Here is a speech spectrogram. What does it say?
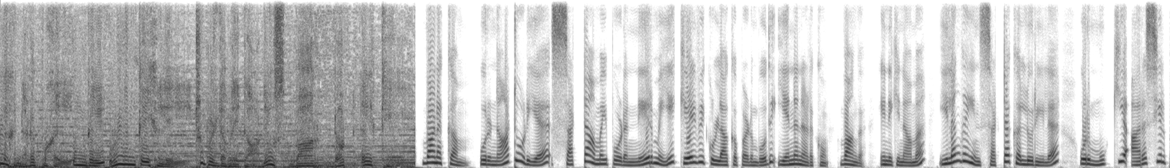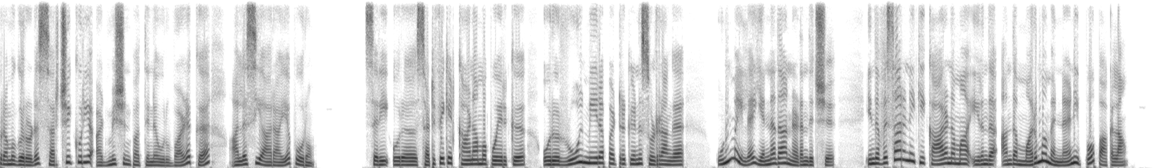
உலக நடப்புகள் உங்கள் உள்ளங்கைகளில் triple dot news bar dot LK வணக்கம். ஒரு நாட்டுடைய சட்ட அமைப்போட நேர்மையே கேள்விக்குள்ளாக்கப்படும் போது என்ன நடக்கும்? வாங்க இன்னைக்கு நாம இலங்கையின் சட்ட கல்லூரியில ஒரு முக்கிய அரசியல் பிரமுகரோட சர்ச்சைக்குரிய அட்மிஷன் பத்தின ஒரு வழக்க அலசி ஆராய போறோம். சரி ஒரு சர்டிபிகேட் காணாம போயிருக்கு ஒரு ரூல் மீறப்பட்டிருக்குன்னு சொல்றாங்க. உண்மையில என்னதான் நடந்துச்சு? இந்த விசாரணைக்கு காரணமா இருந்த அந்த மர்மம் என்னன்னு இப்போ பார்க்கலாம்.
